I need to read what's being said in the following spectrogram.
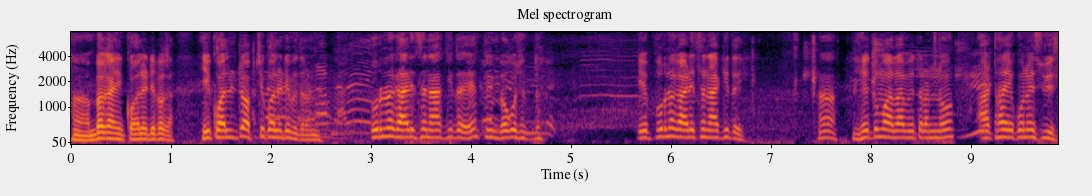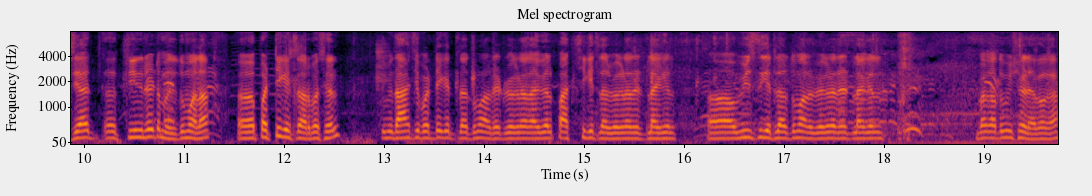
हां बघा ही क्वालिटी बघा. ही क्वालिटी टॉपची क्वालिटी मित्रांनो. पूर्ण गाडीचं नाक इथं आहे तुम्ही बघू शकता. हे पूर्ण गाडीचं नाक इथं आहे. हां हे तुम्हाला मित्रांनो अठरा एकोणीस वीस या तीन रेटमध्ये तुम्हाला पट्टी घेतल्यावर बसेल. तुम्ही दहाची पट्टी घेतल्यावर तुम्हाला रेट वेगळा लागेल पाचशे घेतल्यावर वेगळा रेट लागेल वीस घेतल्यावर तुम्हाला वेगळा रेट लागेल. बघा तुम्ही शेड्या बघा.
